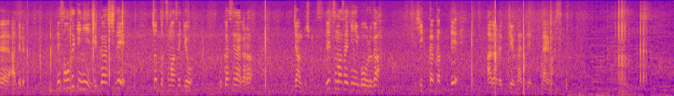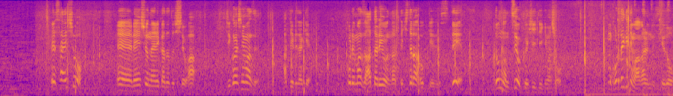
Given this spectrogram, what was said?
えー当てる。でその時に軸足でちょっとつま先を浮かせながらジャンプします。でつま先にボールが引っかかって上がるっていう感じになります。で最初、えー練習のやり方としては軸足にまず当てるだけ。これまず当たるようになってきたら OK です。でどんどん強く引いていきましょう。もうこれだけでも上がるんですけど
